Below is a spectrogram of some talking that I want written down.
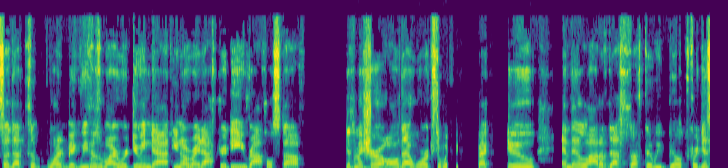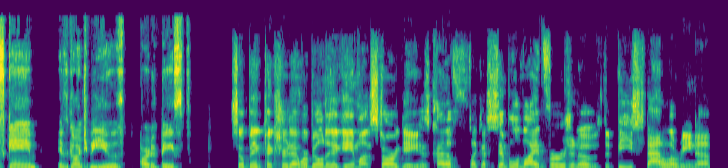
So that's a, one of the big reasons why we're doing that, you know, right after the raffle stuff. Just make sure all that works the way we expect to. And then a lot of that stuff that we built for this game is going to be used part of Beast. So big picture, then we're building a game on Stargaze as kind of like a simplified version of the Beast Battle Arena,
